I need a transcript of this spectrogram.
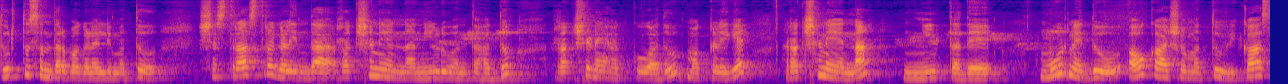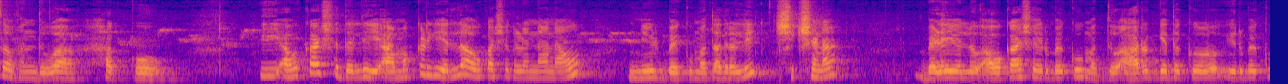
ತುರ್ತು ಸಂದರ್ಭಗಳಲ್ಲಿ ಮತ್ತು ಶಸ್ತ್ರಾಸ್ತ್ರಗಳಿಂದ ರಕ್ಷಣೆಯನ್ನು ನೀಡುವಂತಹದ್ದು ರಕ್ಷಣೆ ಹಕ್ಕು. ಅದು ಮಕ್ಕಳಿಗೆ ರಕ್ಷಣೆಯನ್ನು ನೀಡ್ತದೆ. ಮೂರನೇದು ಅವಕಾಶ ಮತ್ತು ವಿಕಾಸ ಹೊಂದುವ ಹಕ್ಕು. ಈ ಅವಕಾಶದಲ್ಲಿ ಆ ಮಕ್ಕಳಿಗೆ ಎಲ್ಲ ಅವಕಾಶಗಳನ್ನು ನಾವು ನೀಡಬೇಕು ಮತ್ತು ಅದರಲ್ಲಿ ಶಿಕ್ಷಣ ಬೆಳೆಯಲು ಅವಕಾಶ ಇರಬೇಕು ಮತ್ತು ಆರೋಗ್ಯದಕ್ಕೂ ಇರಬೇಕು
